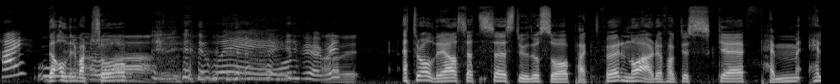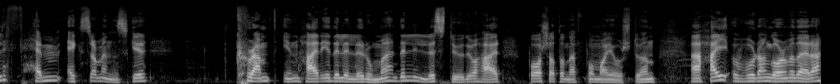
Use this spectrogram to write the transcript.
Hei. Det har aldri vært så Iffy Orbit. Jeg tror aldri jeg har sett studio så packed før. Nå er det jo faktisk eh, fem, eller fem ekstra mennesker cramped inn her i det lille rommet. Det lille studioet her på Chateau Neuf på Majorstuen. Eh, Hei, hvordan går det med dere?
